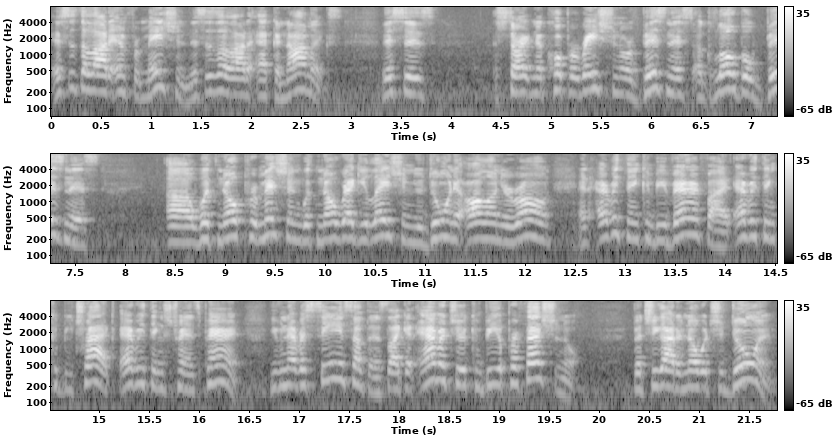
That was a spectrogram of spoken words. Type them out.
This is a lot of information. This is a lot of economics. This is starting a corporation or business, a global business, uh, with no permission, with no regulation. You're doing it all on your own, and everything can be verified. Everything can be tracked. Everything's transparent. You've never seen something. It's like an amateur can be a professional, but you got to know what you're doing.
